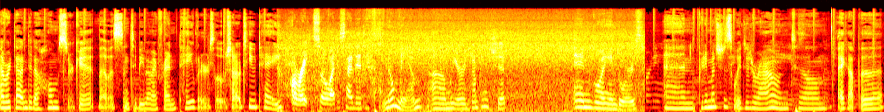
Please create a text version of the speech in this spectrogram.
I worked out and did a home circuit that was sent to me by my friend Taylor. So shout out to you, Tay. All right, so I decided, no, ma'am. Um, we are jumping ship and going indoors, and pretty much just waited around till I got the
